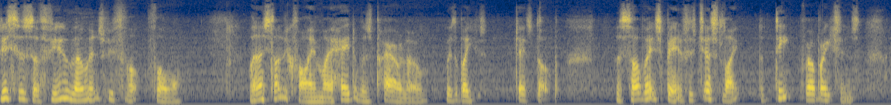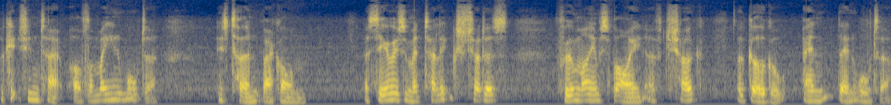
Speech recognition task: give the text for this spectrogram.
This was a few moments before. When I started crying, my head was parallel with the desktop. The sober experience was just like the deep vibrations of a kitchen tap after main water is turned back on. A series of metallic shudders through my spine, a chug, a gurgle, and then water.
